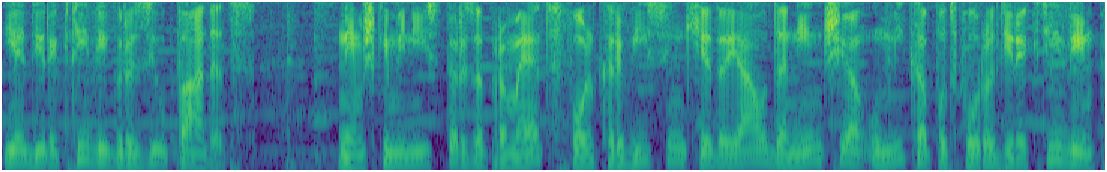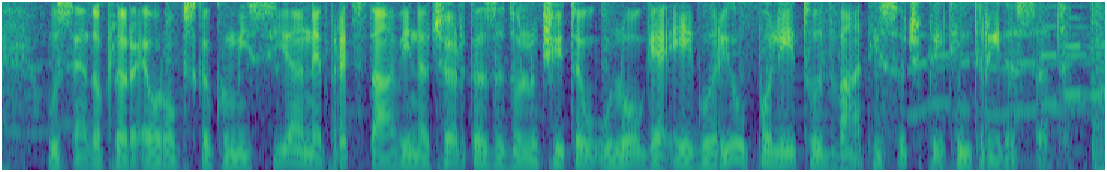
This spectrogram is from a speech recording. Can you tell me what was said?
je direktivi grozil padec. Nemški minister za promet Volker Wissing je dejal, da Nemčija umika podporo direktivi, vse dokler Evropska komisija ne predstavi načrta za določitev uloge e-goriv po letu 2035.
